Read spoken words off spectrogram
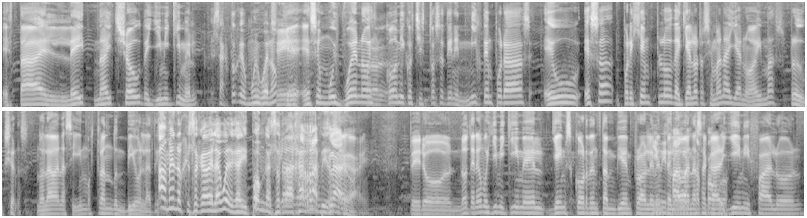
está el Late Night Show de Jimmy Kimmel, Exacto, que es muy bueno. Sí. que ese es muy bueno, Bueno, es cómico, chistoso, tiene mil temporadas. Eu- esa, por ejemplo, de aquí a la otra semana ya no hay más producciones. No la van a seguir mostrando en vivo en la tele. A menos que se acabe la huelga y póngase a trabajar rápido. claro. Pero no tenemos Jimmy Kimmel, James Corden también probablemente lo van a sacar, tampoco. Jimmy Fallon,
